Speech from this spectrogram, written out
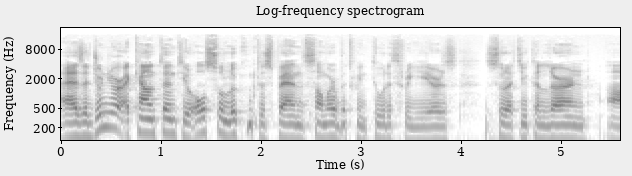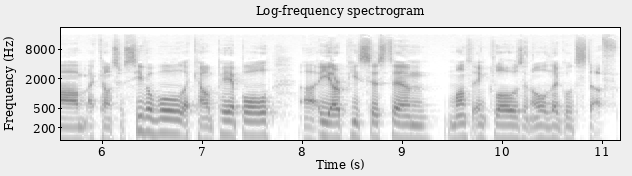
As a junior accountant, you're also looking to spend somewhere between two to three years so that you can learn um, accounts receivable, account payable, uh, ERP system, month end close, and all that good stuff.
